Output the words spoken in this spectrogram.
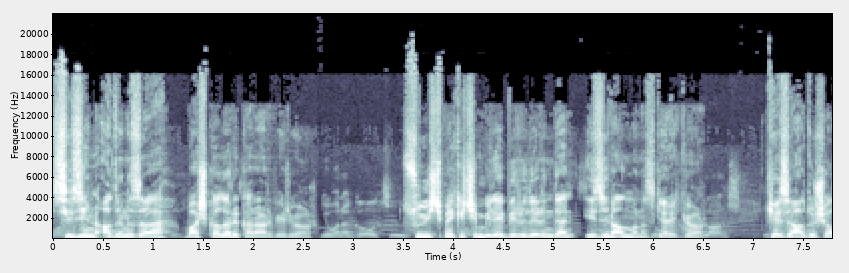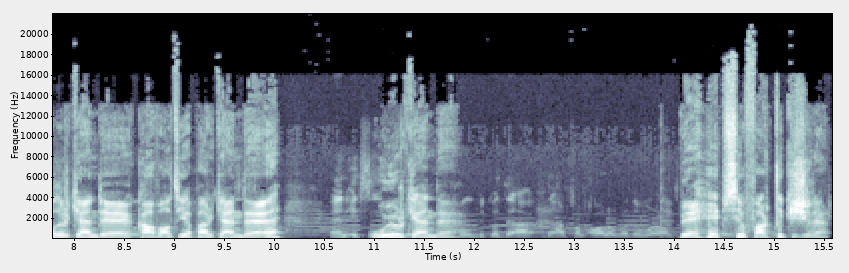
Sizin adınıza başkaları karar veriyor. Su içmek için bile birilerinden izin almanız gerekiyor. Keza duş alırken de, kahvaltı yaparken de, uyurken de. Ve hepsi farklı kişiler.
